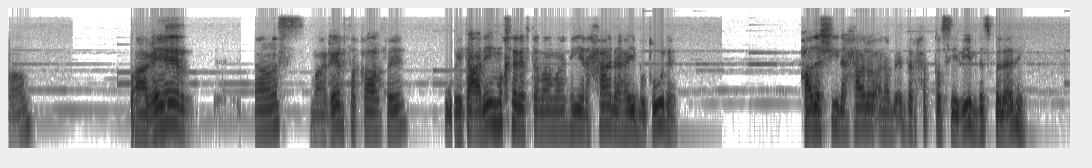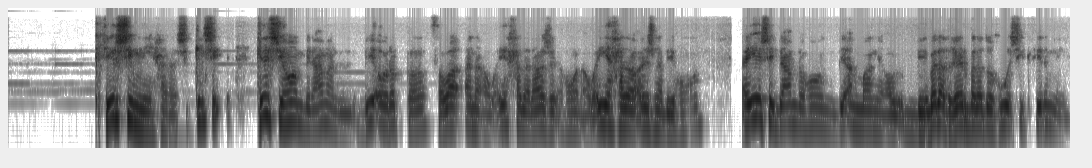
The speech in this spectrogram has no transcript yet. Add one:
تمام؟ مع غير ناس مع غير ثقافة وبتعليم مختلف تماما هي لحالها هي بطولة. هذا الشيء لحاله أنا بقدر أحطه سي في بالنسبة لي. كثير شيء منيح كل شيء كل شيء هون بينعمل بأوروبا سواء أنا أو أي حدا راجع هون أو أي حدا أجنبي هون أي شيء بيعمله هون بألمانيا أو ببلد غير بلده هو شيء كثير منيح.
